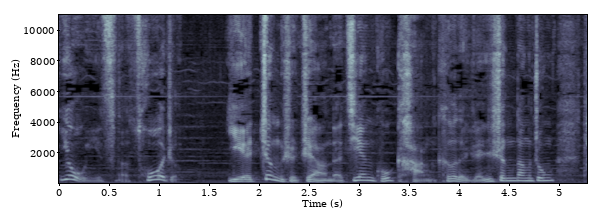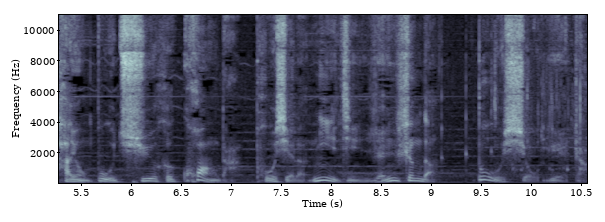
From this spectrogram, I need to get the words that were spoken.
又一次的挫折。也正是这样的艰苦坎坷的人生当中，他用不屈和旷达谱写了逆境人生的不朽乐章。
